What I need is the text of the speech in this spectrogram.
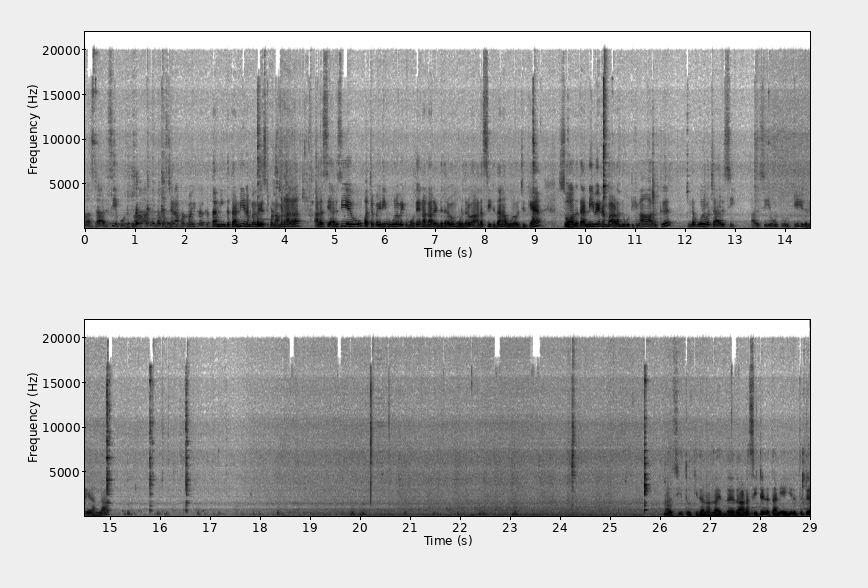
ஃபஸ்ட்டு அரிசியை போட்டுக்கலாம். அதில் நம்ம ஃபஸ்ட்டு என்ன பண்ணணும்? இதில் இருக்க தண்ணி இந்த தண்ணியை நம்ம வேஸ்ட் பண்ணாமல் நான் அலசி அரிசியையும் பச்சை பயிரையும் ஊற வைக்கும் போதே நல்லா ரெண்டு தடவை மூணு தடவை அலசிட்டு தான் நான் ஊற வச்சுருக்கேன். ஸோ அந்த தண்ணியவே நம்ம அளந்து ஊற்றிக்கலாம் அதுக்கு இந்த ஊற வச்ச அரிசி அரிசியவும் தூக்கி இதுவே நல்லா அரிசியை தூக்கி இதை நல்லா இந்த இதை அலசிட்டு இந்த தண்ணியை இருத்துட்டு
